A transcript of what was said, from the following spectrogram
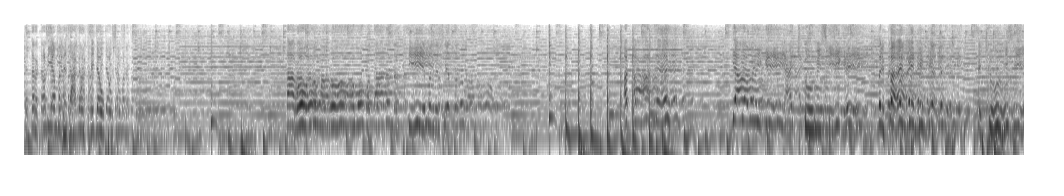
કે તારે કંડિયામાંથી જાગૃત થઈ જવું પડશે મને. તારો મારો આવો બતાડ નથી, મને છેતરવાનો અટારે ક્યાં વહી ગઈ આખું વિસી ગઈ મારી પાણીની મેરડી આખું વિસી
